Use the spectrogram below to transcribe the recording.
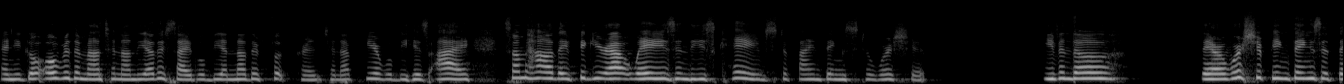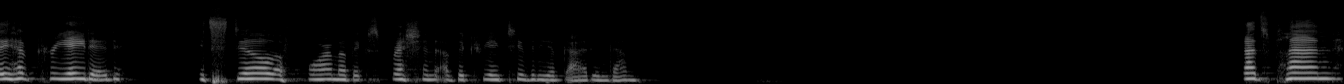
And you go over the mountain, on the other side will be another footprint, and up here will be his eye. Somehow they figure out ways in these caves to find things to worship. Even though they are worshiping things that they have created, it's still a form of expression of the creativity of God in them. God's plan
